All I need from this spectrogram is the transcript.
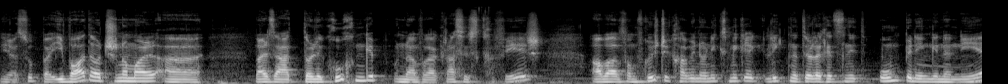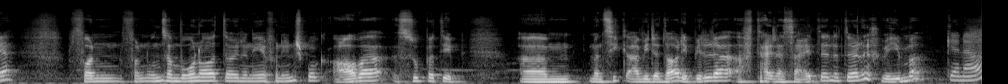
Ja, super. Ich war dort schon einmal, äh, weil es auch tolle Kuchen gibt und einfach ein klassisches Café ist. Aber vom Frühstück habe ich noch nichts mitgekriegt. Liegt natürlich jetzt nicht unbedingt in der Nähe von, von unserem Wohnort, da in der Nähe von Innsbruck, aber super Tipp. Ähm, man sieht auch wieder da die Bilder auf deiner Seite natürlich, wie immer. Genau.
